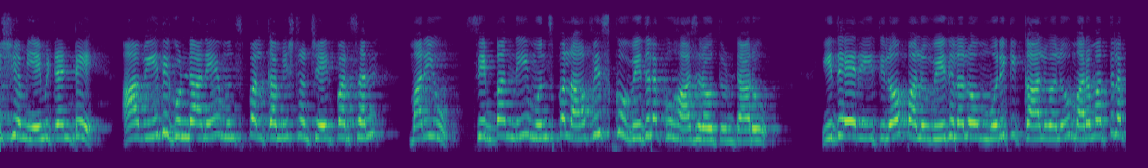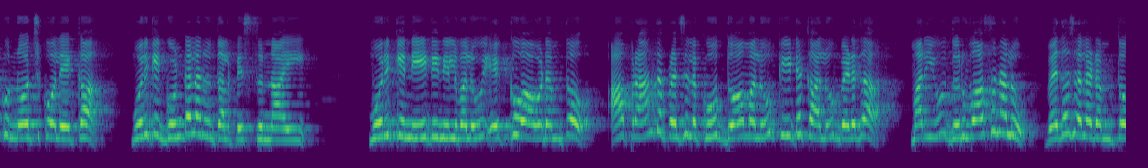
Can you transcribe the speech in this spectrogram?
విషయం ఏమిటంటే ఆ వీధి గుండానే మున్సిపల్ కమిషనర్ చైర్పర్సన్ మరియు సిబ్బంది మున్సిపల్ ఆఫీస్కు విధులకు హాజరవుతుంటారు. ఇదే రీతిలో పలు వీధులలో మురికి కాలువలు మరమ్మతులకు నోచుకోలేక మురికి గుంటలను తలపిస్తున్నాయి. మురికి నీటి నిల్వలు ఎక్కువ అవడంతో ఆ ప్రాంత ప్రజలకు దోమలు కీటకాలు బెడద మరియు దుర్వాసనలు వెదజల్లడంతో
